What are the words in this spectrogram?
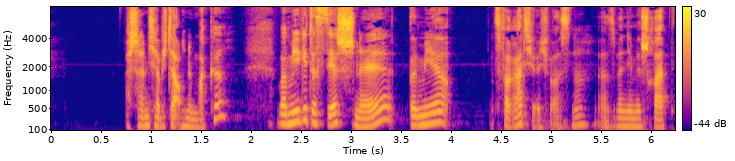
wahrscheinlich habe ich da auch eine Macke. Bei mir geht das sehr schnell. Bei mir, jetzt verrate ich euch was, ne? Also wenn ihr mir schreibt.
